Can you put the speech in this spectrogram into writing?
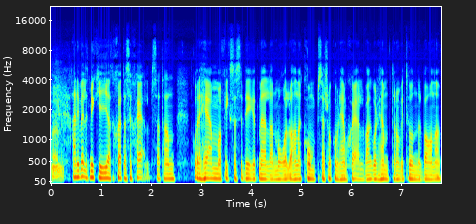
Ja. Han är väldigt mycket i att sköta sig själv. Så att han går hem och fixar sitt eget mellanmål och han har kompisar som kommer hem själv. Han går och hämtar dem vid tunnelbanan.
